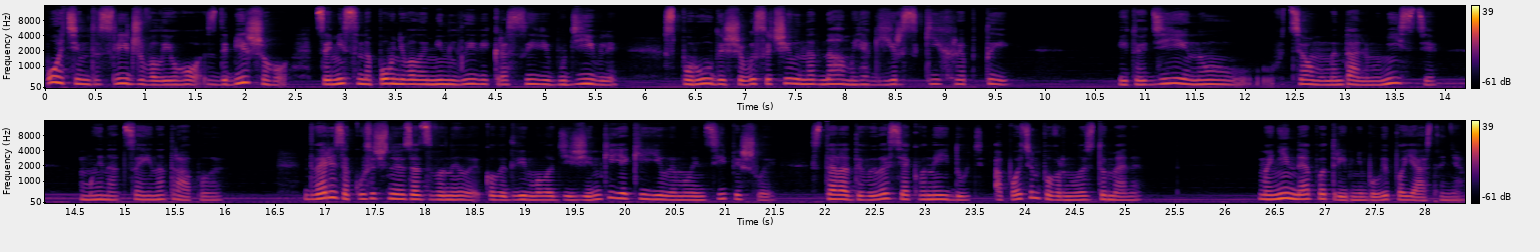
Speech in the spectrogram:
потім досліджували його. Здебільшого це місце наповнювали мінливі, красиві будівлі, споруди, що височили над нами, як гірські хребти. І тоді, ну, в цьому ментальному місці ми на це і натрапили. Двері закусочною задзвонили, коли дві молоді жінки, які їли млинці, пішли. Стела дивилась, як вони йдуть, а потім повернулась до мене. Мені не потрібні були пояснення.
